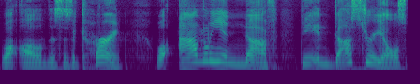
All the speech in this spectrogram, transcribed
while all of this is occurring? Well, oddly enough, the industrials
